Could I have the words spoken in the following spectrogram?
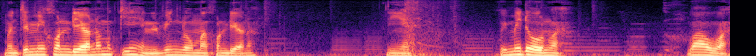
เหมือนจะมีคนเดียวนะเมื่อกี้เห็นวิ่งลงมาคนเดียวนะนี่ไงเฮ้ยไม่โดนว่ะว้าวว่ะ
